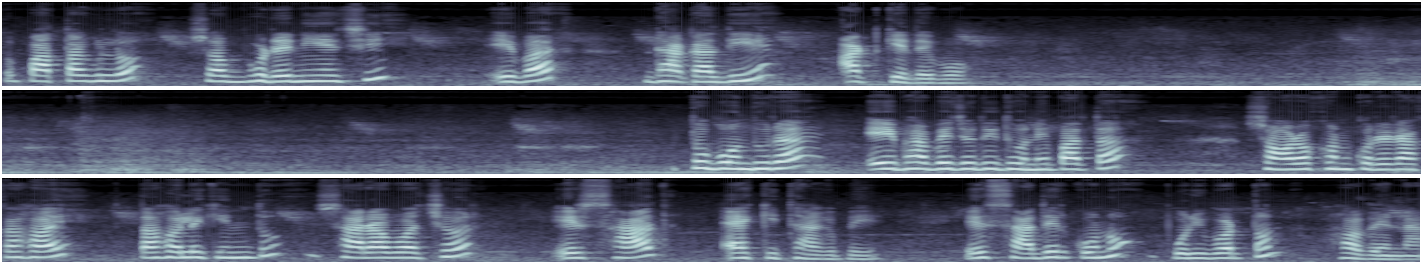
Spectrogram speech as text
তো পাতাগুলো সব ভরে নিয়েছি। এবার ঢাকা দিয়ে আটকে দেব। তো বন্ধুরা, এইভাবে যদি ধনে পাতা সংরক্ষণ করে রাখা হয়, তাহলে কিন্তু সারা বছর এর স্বাদ একই থাকবে। এর স্বাদের কোনো পরিবর্তন হবে না।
